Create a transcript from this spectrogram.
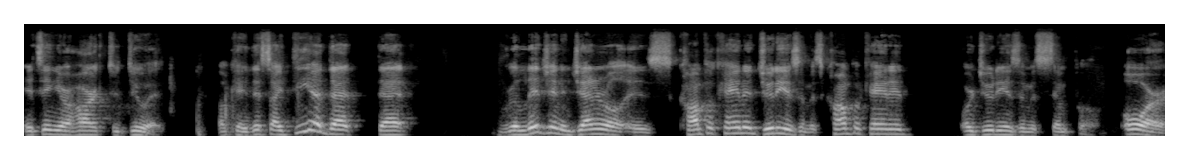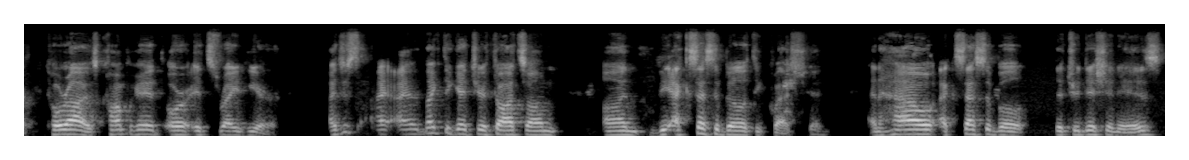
It's in your heart to do it. Okay, this idea that that religion in general is complicated, Judaism is complicated, or Judaism is simple, or Torah is complicated, or it's right here. I just I, I'd like to get your thoughts on on the accessibility question and how accessible the tradition is.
